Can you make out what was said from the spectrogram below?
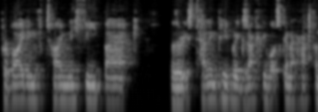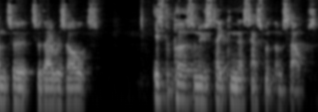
providing timely feedback, whether it's telling people exactly what's going to happen to, to their results, is the person who's taking the assessment themselves,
